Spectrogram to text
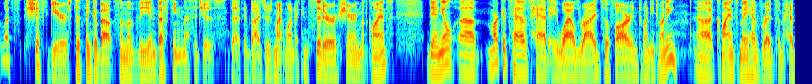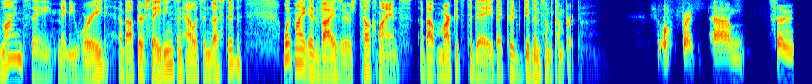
Let's shift gears to think about some of the investing messages that advisors might want to consider sharing with clients. Daniel, uh, markets have had a wild ride so far in 2020. Uh, clients may have read some headlines. They may be worried about their savings and how it's invested. What might advisors tell clients about markets today that could give them some comfort? Sure, Brett. Um, so,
